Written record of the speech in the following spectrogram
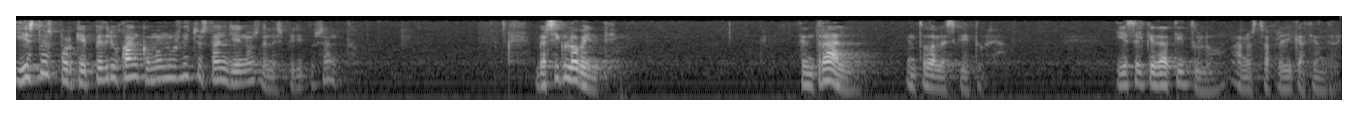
Y esto es porque Pedro y Juan, como hemos dicho, están llenos del Espíritu Santo. Versículo 20. Central en toda la escritura. Y es el que da título a nuestra predicación de hoy.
